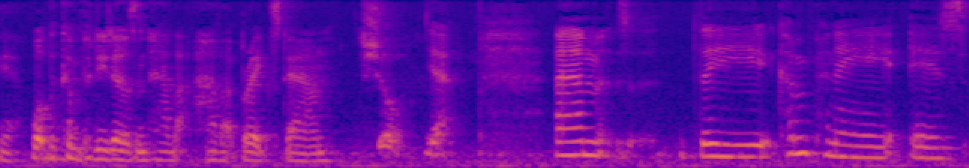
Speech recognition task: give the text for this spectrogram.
yeah, what the company does and how that how that breaks down. Sure. Yeah. Um, the company is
